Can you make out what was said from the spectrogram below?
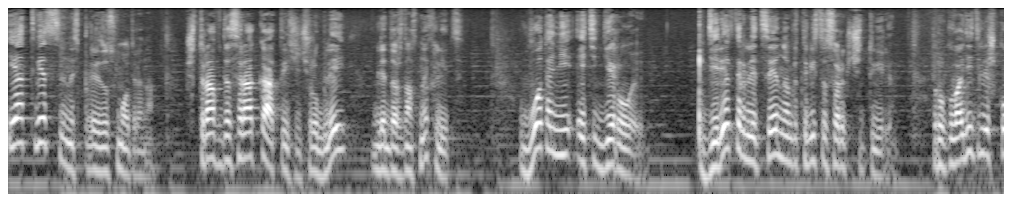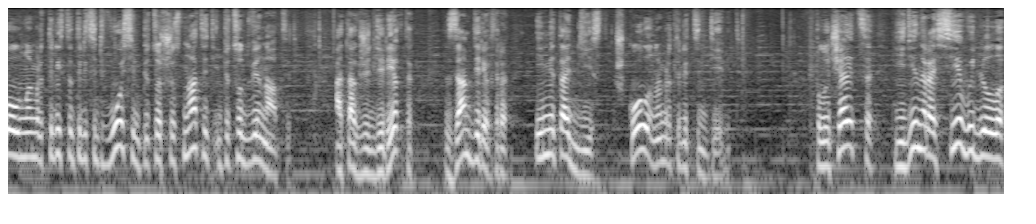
И ответственность предусмотрена. Штраф до 40 тысяч рублей для должностных лиц. Вот они, эти герои. Директор лицея номер 344, руководители школ номер 338, 516 и 512, а также директор, замдиректора и методист школы номер 39. Получается, Единая Россия выделила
